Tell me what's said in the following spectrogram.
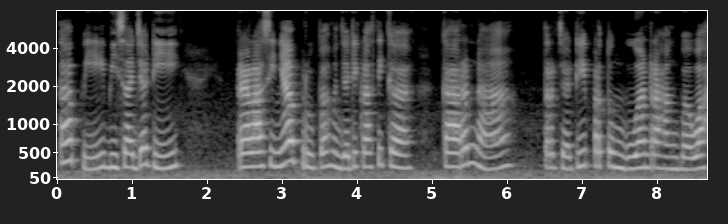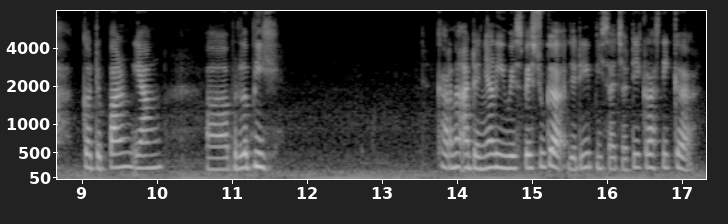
Tapi bisa jadi relasinya berubah menjadi kelas 3 karena terjadi pertumbuhan rahang bawah ke depan yang uh, berlebih. Karena adanya leeway space juga, jadi bisa jadi kelas 3.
